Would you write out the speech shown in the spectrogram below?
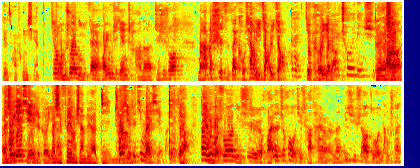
流产风险的。就是我们说你在怀孕之前查呢，只是说拿个试纸在口腔里搅一搅，对就可以了。抽一点血。对，而且、啊，而抽一点血也是可以的。而且费用相对要低。抽血是静脉血嘛，对吧？但如果说你是怀了之后去查胎儿，那必须是要做羊穿，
